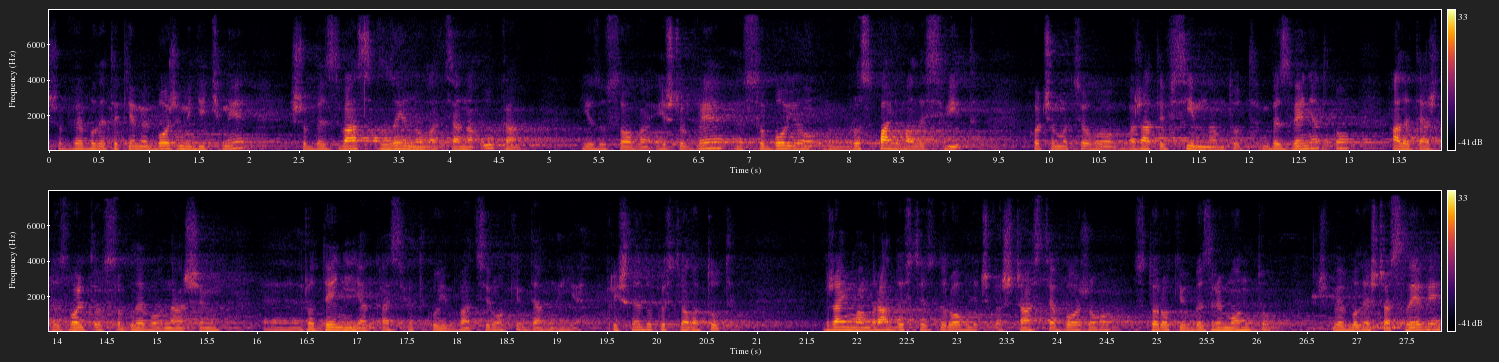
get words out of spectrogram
щоб ви були такими Божими дітьми, щоб з вас линула ця наука Єсусова, і щоб ви з собою е, розпалювали світ. Хочемо цього бажати всім нам тут без винятку, але теж дозвольте особливо нашим е, родині, яка святкує 20 років, де вони є. Прийшли до костьола тут. Бажаємо вам радості, здоров'ячка, щастя Божого, 100 років без ремонту, щоб ви були щасливі,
